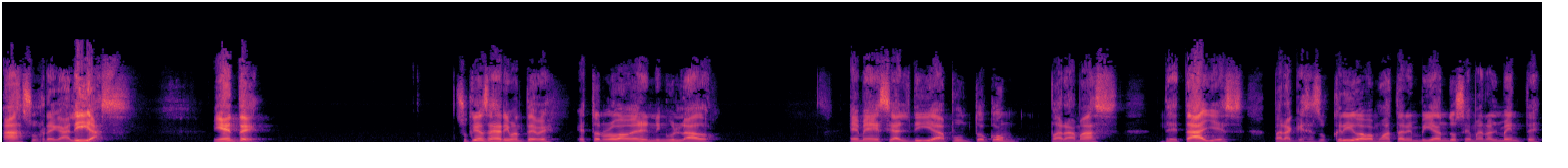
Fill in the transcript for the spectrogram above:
ah, sus regalías. Mi gente, suscríbanse a Harryman TV. Esto no lo van a ver en ningún lado. msaldía.com para más detalles, para que se suscriba. Vamos a estar enviando semanalmente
